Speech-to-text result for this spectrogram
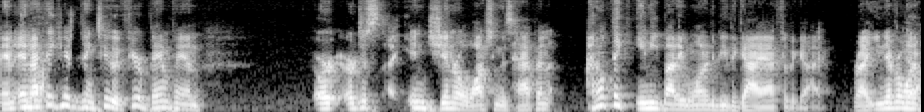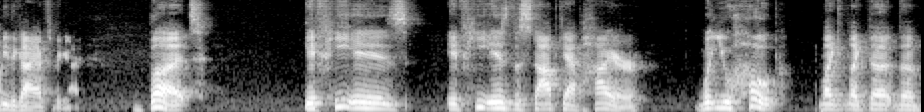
And and i think here's the thing too if you're a bam fan or or just in general watching this happen i don't think anybody wanted to be the guy after the guy right? You never want Yeah. to be the guy after the guy. But if he is if he is the stopgap hire what you hope like like the the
